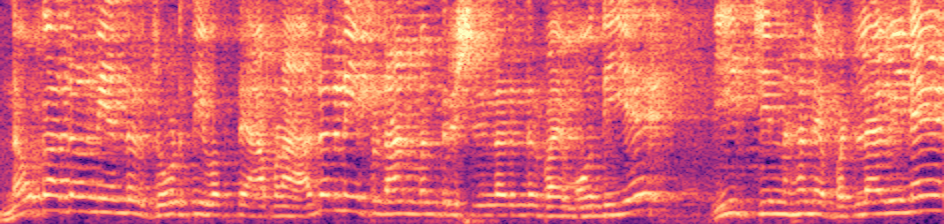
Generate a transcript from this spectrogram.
નૌકાદળની અંદર જોડતી વખતે આપણા આદરણીય પ્રધાનમંત્રી શ્રી નરેન્દ્રભાઈ મોદીએ એ ચિહ્નને બદલાવીને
